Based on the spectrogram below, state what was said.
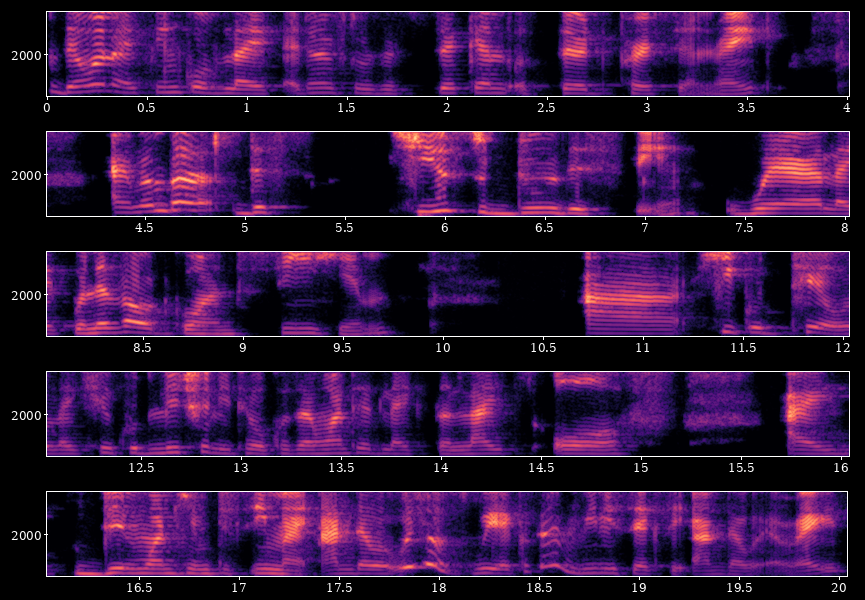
Then when I think of like, I don't know if it was a second or third person, right? I remember this he used to do this thing where like whenever I would go and see him, uh he could tell, like he could literally tell because I wanted like the lights off. I didn't want him to see my underwear, which was weird because I had really sexy underwear, right?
